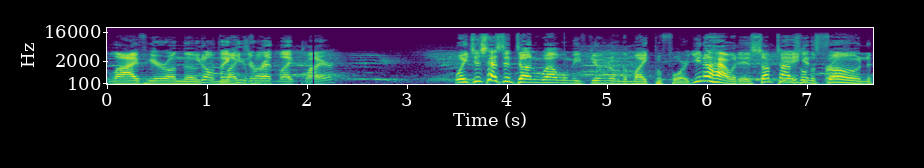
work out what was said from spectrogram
live here on the. You don't the think he's a red light player? Well, he just hasn't done well when we've given him the mic before. You know how it is. Sometimes he on the frozen.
